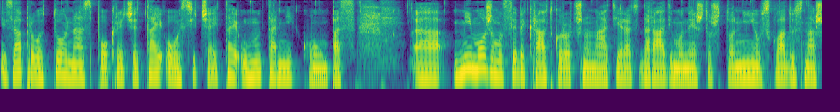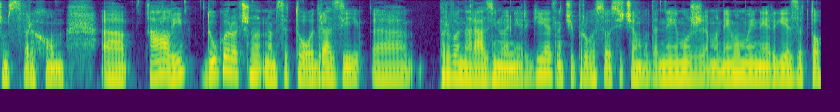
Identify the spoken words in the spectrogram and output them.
I zapravo to nas pokreće, taj osjećaj, taj unutarnji kompas. Mi možemo sebe kratkoročno natjerati da radimo nešto što nije u skladu s našom svrhom, ali dugoročno nam se to odrazi prvo na razinu energije, znači prvo se osjećamo da ne možemo, nemamo energije za to,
